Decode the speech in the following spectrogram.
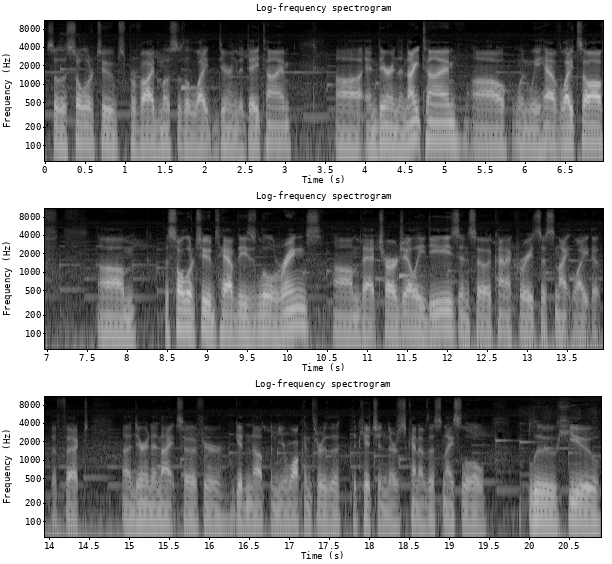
So the solar tubes provide most of the light during the daytime uh, and during the nighttime uh, when we have lights off. Um, the solar tubes have these little rings um, that charge LEDs and so it kind of creates this night light effect uh, during the night. So if you're getting up and you're walking through the, the kitchen, there's kind of this nice little blue hue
